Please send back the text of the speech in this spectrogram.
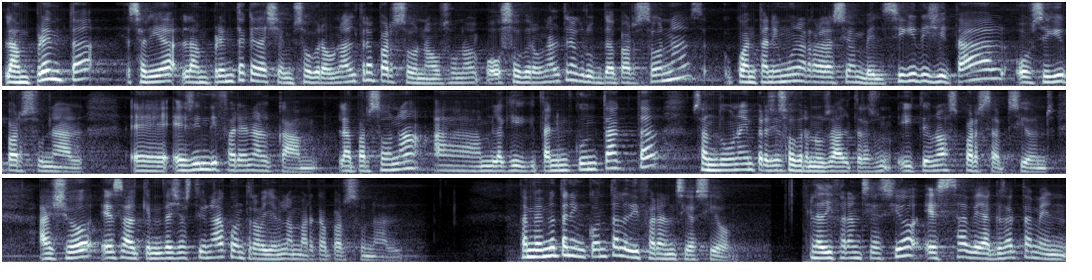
L'empremta seria l'empremta que deixem sobre una altra persona o sobre un altre grup de persones quan tenim una relació amb ells, sigui digital o sigui personal. Eh, és indiferent al camp. La persona eh, amb la que tenim contacte s'endú una impressió sobre nosaltres i té unes percepcions. Això és el que hem de gestionar quan treballem la marca personal. També hem de tenir en compte la diferenciació. La diferenciació és saber exactament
